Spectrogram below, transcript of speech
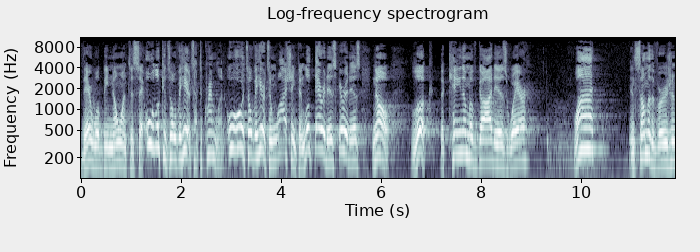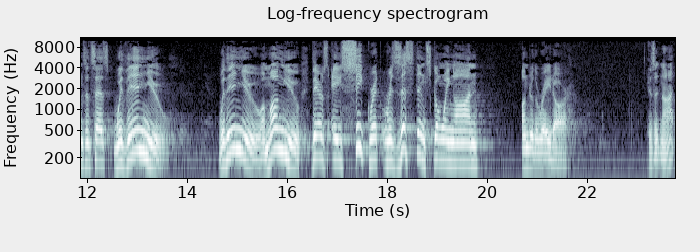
There will be no one to say, oh, look, it's over here. It's at the Kremlin. Oh, oh it's over here. It's in Washington. Look, there it is. Here it is. No. Look, the kingdom of God is where? What? In some of the versions, it says, within you. Within you, among you. There's a secret resistance going on under the radar. Is it not?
